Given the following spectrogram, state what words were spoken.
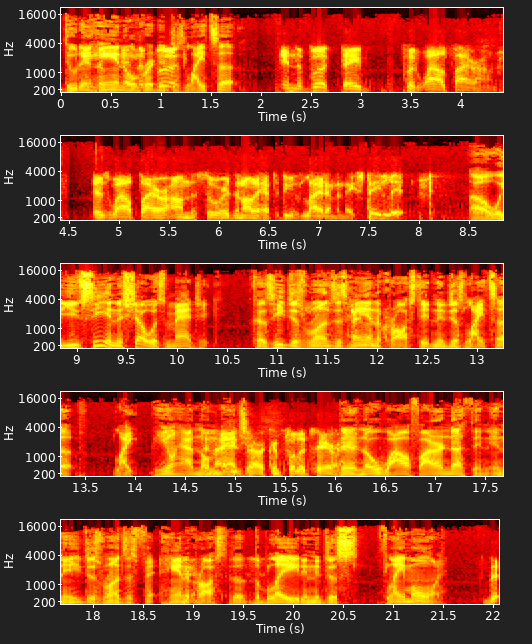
do their the- hand in the over it and it just lights up. in the book they put wildfire on. There's wildfire on the swords, and all they have to do is light them, and they stay lit. Oh well, you see in the show it's magic because he just runs his hand across it and it just lights up. Like he don't have no magic. dark and full of terror. There's no wildfire, nothing, and then he just runs his hand across the, the blade and it just flame on. The-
